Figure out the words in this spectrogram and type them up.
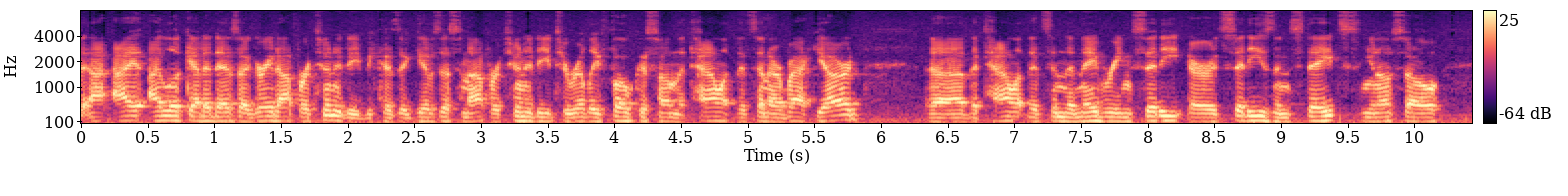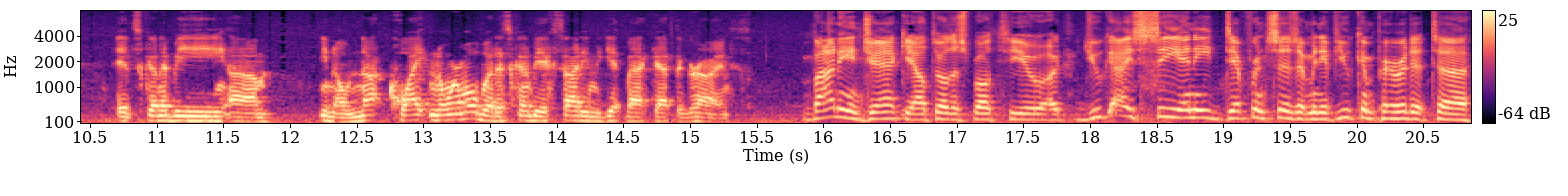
I, I, look at it as a great opportunity because it gives us an opportunity to really focus on the talent that's in our backyard uh, the talent that's in the neighboring city or cities and states. You know, so it's going to be um, you know not quite normal, but it's going to be exciting to get back at the grind. Bonnie and Jackie, I'll throw this both to you. Uh, do you guys see any differences? I mean, if you compare it to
